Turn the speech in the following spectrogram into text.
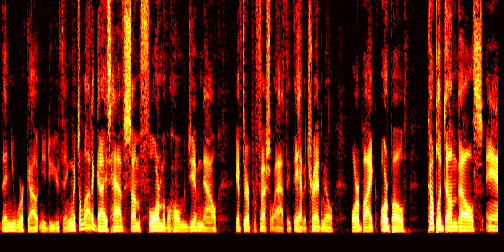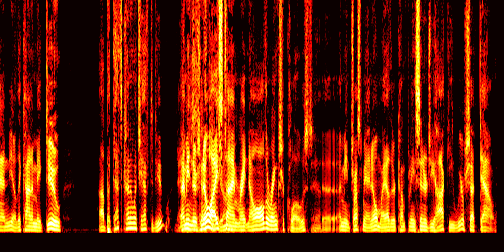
then you work out and you do your thing, which a lot of guys have some form of a home gym now. If they're a professional athlete, they have a treadmill or a bike or both, a couple of dumbbells, and you know they kind of make do. Uh, but that's kind of what you have to do. Yeah, I mean, there's no ice going. time right now. All the rinks are closed. Uh, I mean, trust me, I know my other company, Synergy Hockey, we're shut down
